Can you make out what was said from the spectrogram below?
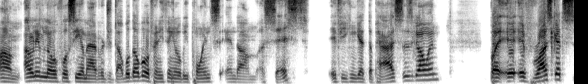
Um, I don't even know if we'll see him average a double double. If anything, it'll be points and um assists if he can get the passes going. But if Russ gets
